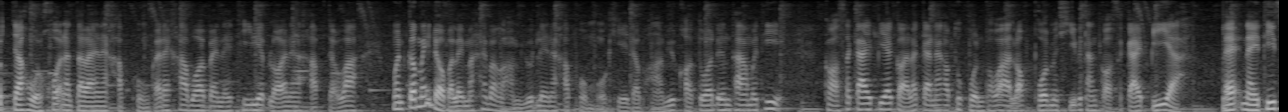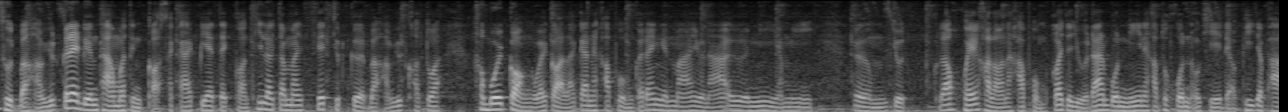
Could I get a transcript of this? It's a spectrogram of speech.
ตรจะโหดโคตรอันตรายนะครับผมก็ได้ฆ่าบอสไปในที่เรียบร้อยนะครับ แต่ว่ามันก็ไม่ดรอปอะไรมาให้บาหามยุทธเลยนะครับผมโอเคเดี๋ยวบาหามยุทธขอตัวเดินทางไปที่เกาะสกายเปียก่อนแล้วกันนะครับทุกคนเพราะว่าล็อกโพสต์มันชี้ไปทางเกาะสกายเปียและในที่สุดบาหามยุทธก็ได้เดินทางมาถึงเกาะสกายเปีย แต่ก่อนที่เราจะมาเซตจุดเกิดบาหามยุทธขอตัวขโมยกล่องไว้ก่อนแล้วกันนะครับผมก็ได้เงินมาอยู่นะเออนี่ยังมี เอ่มจุดแล้วเควสของเรานะครับผมก็จะอยู่ด้านบนนี้นะครับทุกคนโอเคเดี๋ยวพี่จะพา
